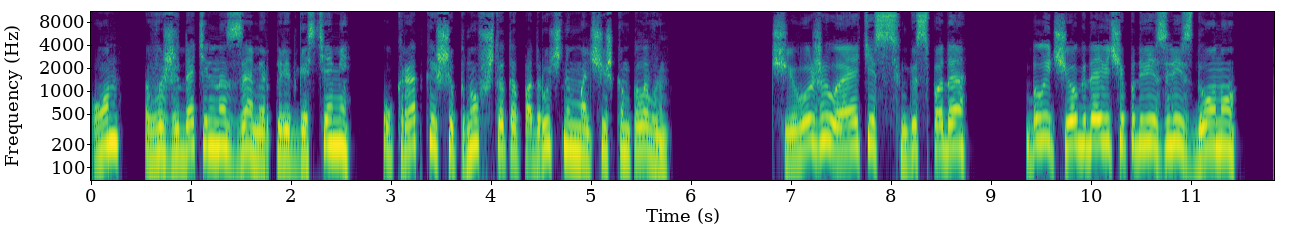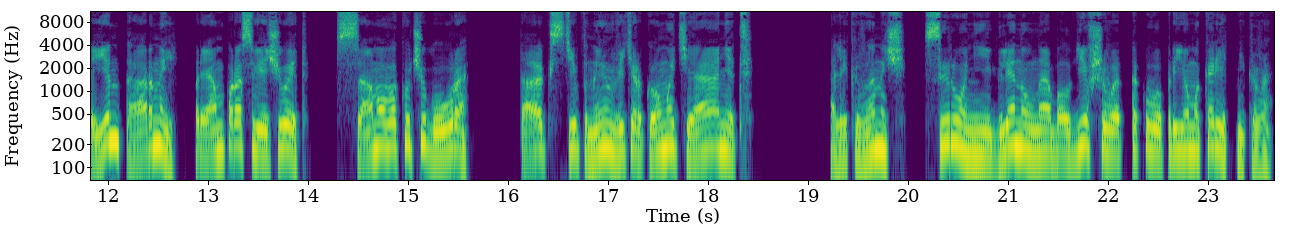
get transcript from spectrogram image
он выжидательно замер перед гостями, украдкой шепнув что-то подручным мальчишкам половым. «Чего желаете-с, господа? Блычок давеча подвезли с Дону, янтарный, прям просвечивает, с самого Кучугура, так степным ветерком и тянет». Олег Иванович с иронией глянул на обалдевшего от такого приема Каретникова.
